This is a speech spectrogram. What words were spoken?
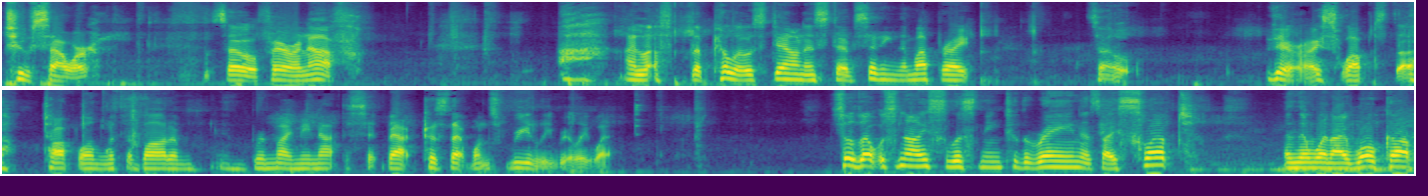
too sour. So fair enough. I left the pillows down instead of setting them upright. So there, I swapped the top one with the bottom and remind me not to sit back because that one's really, really wet. So that was nice listening to the rain as I slept. And then when I woke up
